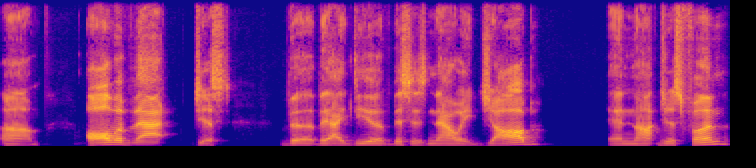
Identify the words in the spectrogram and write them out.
um, all of that just the the idea of this is now a job and not just fun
